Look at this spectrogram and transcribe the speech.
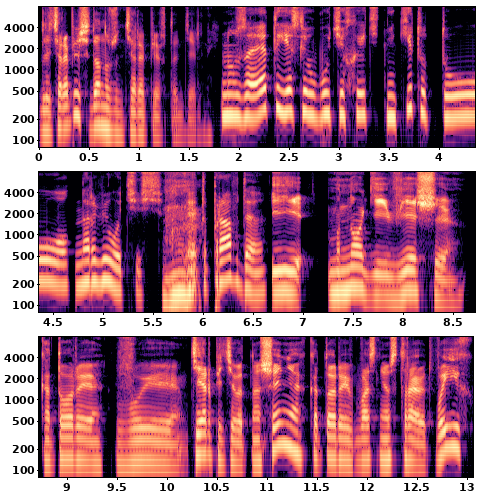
Для терапии всегда нужен терапевт отдельный. Ну, за это, если вы будете хейтить Никиту, то нарветесь. Это правда. И многие вещи, которые вы терпите в отношениях, которые вас не устраивают, вы их,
